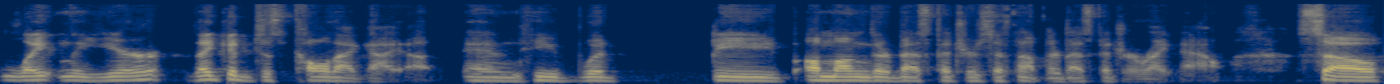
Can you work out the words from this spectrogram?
late in the year, they could just call that guy up and he would be among their best pitchers, if not their best pitcher right now. So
